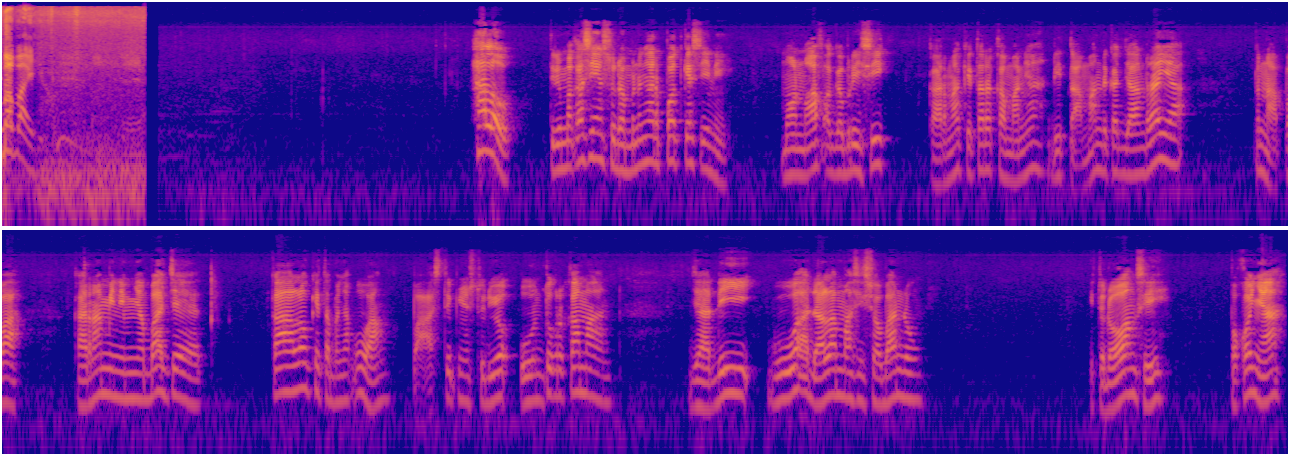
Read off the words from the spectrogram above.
bye bye. Halo, terima kasih yang sudah mendengar podcast ini. Mohon maaf agak berisik karena kita rekamannya di taman dekat jalan raya. Kenapa? Karena minimnya budget. Kalau kita banyak uang, pasti punya studio untuk rekaman. Jadi, gua adalah mahasiswa Bandung. Itu doang sih. Pokoknya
